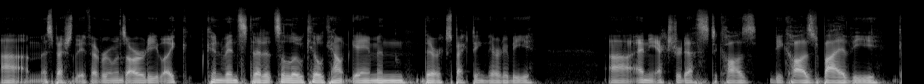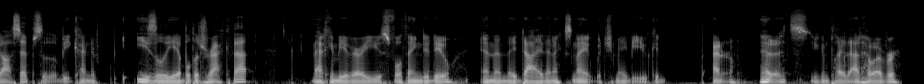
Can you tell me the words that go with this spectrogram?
Um, especially if everyone's already like convinced that it's a low kill count game and they're expecting there to be uh, any extra deaths to cause be caused by the gossip, so they'll be kind of easily able to track that. That can be a very useful thing to do, and then they die the next night, which maybe you could, I don't know, it's you can play that however.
